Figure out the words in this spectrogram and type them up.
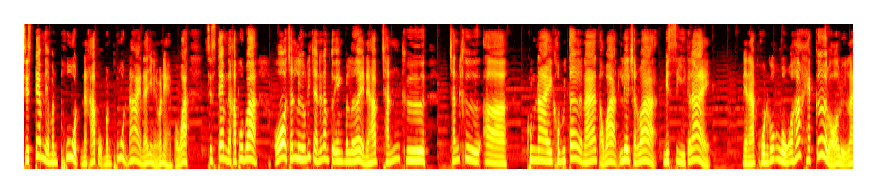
ซิสเต็มเนี่ยมันพูดนะครับผมมันพูดได้นะอย่างเห็นว่าเนี่ยผมว่าซิสเต็มนะครับพูดว่าโอ้ฉันลืมที่จะแนะนำตัวเองไปเลยนะครับ ฉันคือฉันคือเอ่อคุณนายคอมพิวเตอร์นะ แต่ว่าเรียกฉันว่ามิสซีก็ได้เนี่ยนะครับคนเขาก็งงว่าฮะแฮกเกอร์หรอหรืออะไร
